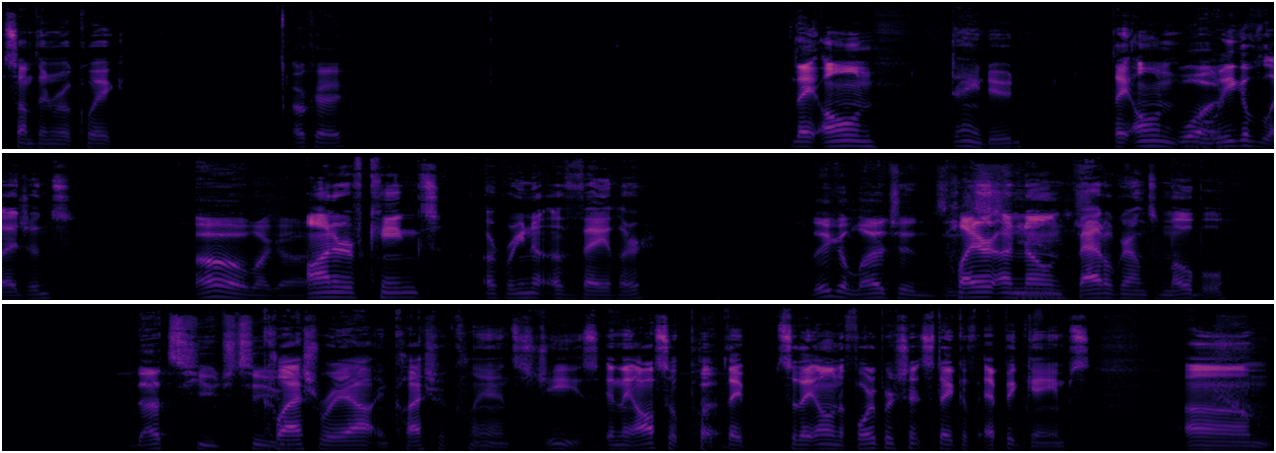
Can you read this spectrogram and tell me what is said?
something real quick. Okay. They own, dang dude, they own What? League of Legends, Oh my God. Honor of Kings, Arena of Valor, League of Legends. Is Player Unknown. Battlegrounds Mobile, That's huge too. Clash Royale, and Clash of Clans. Jeez, and they also put they so they own a forty percent stake of Epic Games. Um,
